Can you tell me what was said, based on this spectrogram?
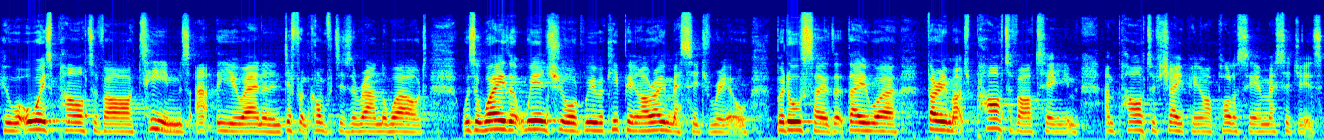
who were always part of our teams at the UN and in different conferences around the world was a way that we ensured we were keeping our own message real, but also that they were very much part of our team and part of shaping our policy and messages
